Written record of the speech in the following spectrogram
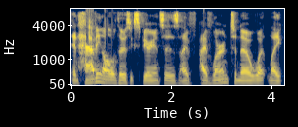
and having all of those experiences, I've, I've learned to know what like,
